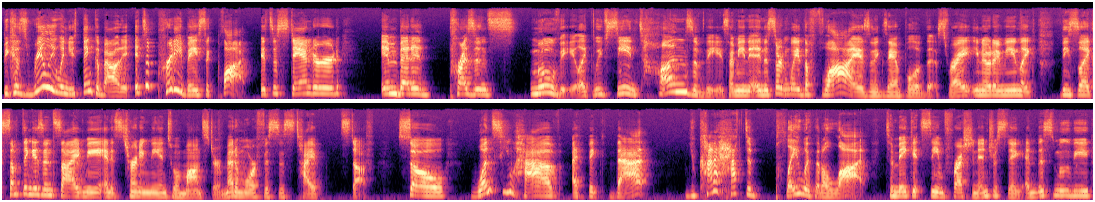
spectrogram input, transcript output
because really when you think about it, it's a pretty basic plot. It's a standard embedded presence movie. Like we've seen tons of these. I mean, in a certain way, The Fly is an example of this, right? You know what I mean? Like these, like something is inside me and it's turning me into a monster, metamorphosis type stuff. So once you have, I think that you kind of have to play with it a lot to make it seem fresh and interesting. And this movie,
